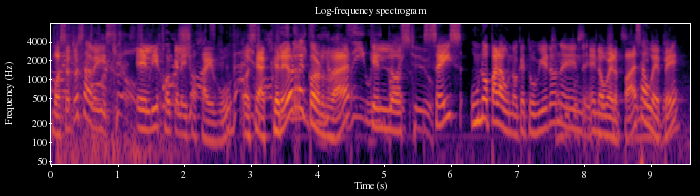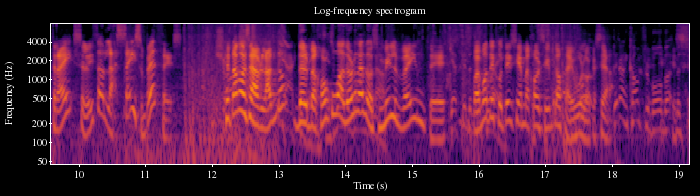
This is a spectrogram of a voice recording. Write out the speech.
¿vosotros sabéis el hijo que le hizo a Zaibu? O sea, creo recordar que en los 6 uno para uno que tuvieron en, en Overpass AVP, Try se lo hizo las 6 veces. ¿Qué estamos hablando? Del mejor jugador de 2020. Podemos discutir si es mejor simple o Zaibu, lo que sea. Es,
